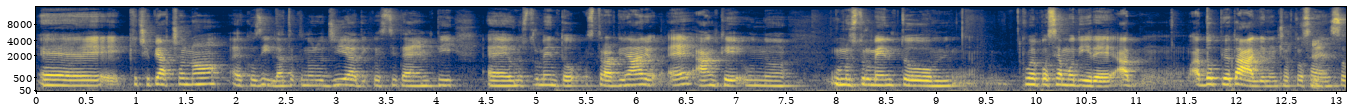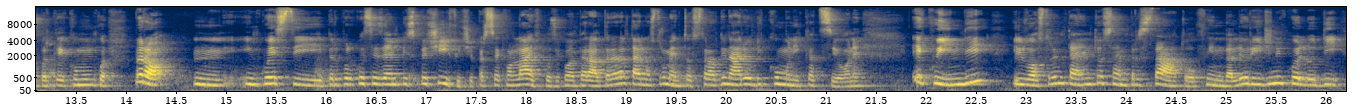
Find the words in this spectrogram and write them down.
eh, che ci piaccia o no, è così, la tecnologia di questi tempi è uno strumento straordinario, è anche un- uno strumento, come possiamo dire, a, a doppio taglio in un certo Sì. senso, perché comunque, però questi, per, per questi esempi specifici, per Second Life, così come per altre realtà, è uno strumento straordinario di comunicazione e quindi il vostro intento è sempre stato, fin dalle origini, quello di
